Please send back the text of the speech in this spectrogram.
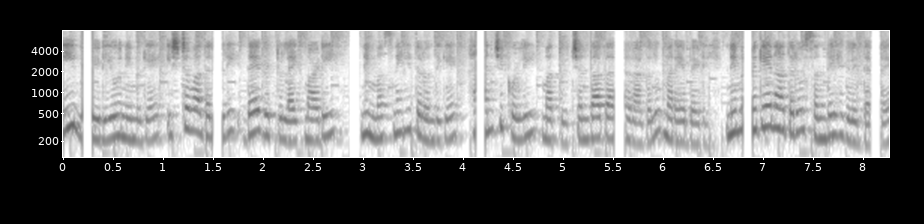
ಈ ವಿಡಿಯೋ ನಿಮಗೆ ಇಷ್ಟವಾದಲ್ಲಿ ದಯವಿಟ್ಟು ಲೈಕ್ ಮಾಡಿ, ನಿಮ್ಮ ಸ್ನೇಹಿತರೊಂದಿಗೆ ಹಂಚಿಕೊಳ್ಳಿ ಮತ್ತು ಚಂದಾದಾರರಾಗಲು ಮರೆಯಬೇಡಿ. ನಿಮಗೇನಾದರೂ ಸಂದೇಹಗಳಿದ್ದರೆ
